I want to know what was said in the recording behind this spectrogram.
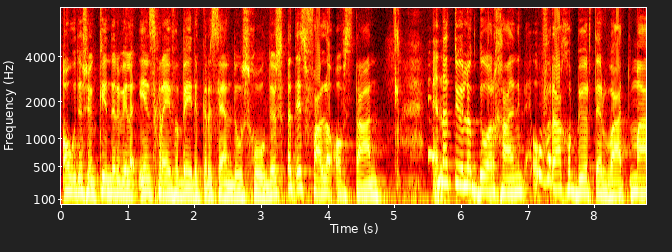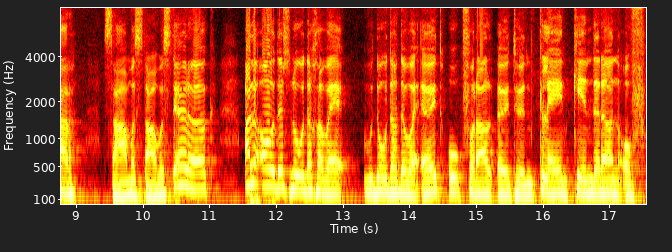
ouders hun kinderen willen inschrijven bij de Crescendo school. Dus het is vallen of staan. En natuurlijk doorgaan. Overal gebeurt er wat, maar samen staan we sterk. Alle ouders nodigen wij nodigden we uit, ook vooral uit hun kleinkinderen of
